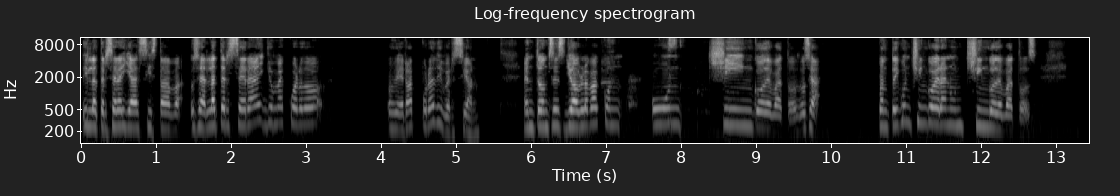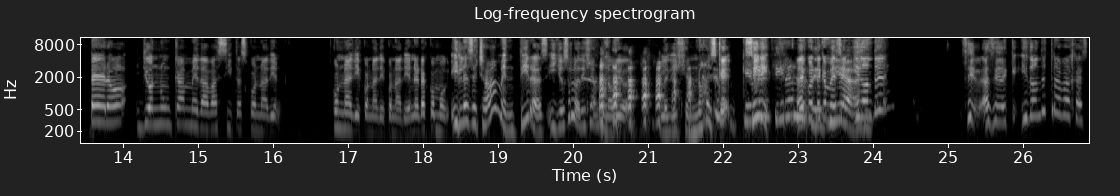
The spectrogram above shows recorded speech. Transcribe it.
y la tercera ya sí estaba, o sea, la tercera yo me acuerdo, era pura diversión. Entonces yo hablaba con un chingo de vatos, o sea, cuando te digo un chingo eran un chingo de vatos. Pero yo nunca me daba citas con nadie con nadie, con nadie, con nadie. Era como, y les echaba mentiras. Y yo se lo dije a mi novio. le dije, no, es que, sí. Me cuenta que me decía, ¿y dónde? Sí, así de que, ¿y dónde trabajas?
